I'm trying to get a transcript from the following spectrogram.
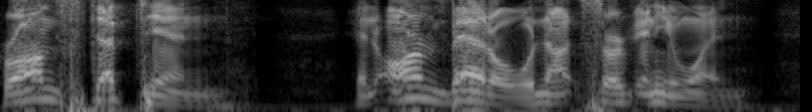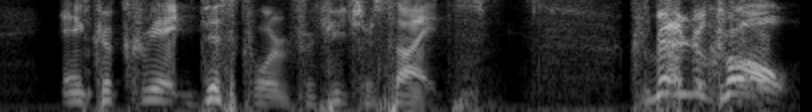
Rom stepped in. An armed battle would not serve anyone and could create discord for future sites. Commander Kroll,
